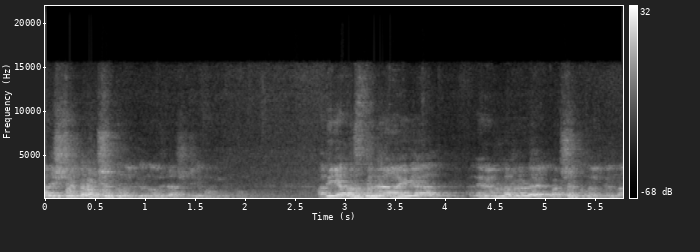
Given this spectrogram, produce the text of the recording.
മനുഷ്യന്റെ പക്ഷത്ത് നിൽക്കുന്ന ഒരു രാഷ്ട്രീയമായിരുന്നു. അത് ഈ അധസ്ഥിതനായ അങ്ങനെയുള്ളവരുടെ പക്ഷത്ത് നിൽക്കുന്ന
